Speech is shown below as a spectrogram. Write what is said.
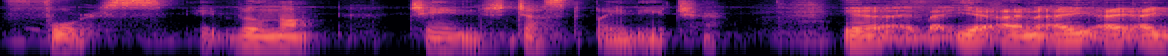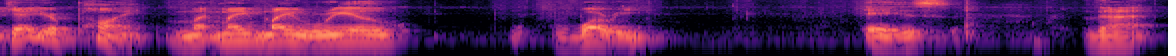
force. It will not change just by nature. Yeah, but yeah, and I, I, I get your point. My, my, my real worry is that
